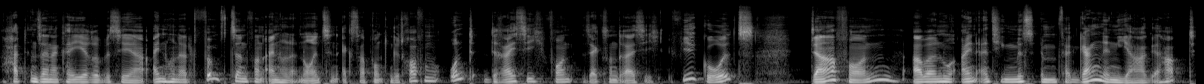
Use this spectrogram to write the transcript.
hat in seiner Karriere bisher 115 von 119 Extrapunkten getroffen und 30 von 36 Field Goals. Davon aber nur einen einzigen Miss im vergangenen Jahr gehabt.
